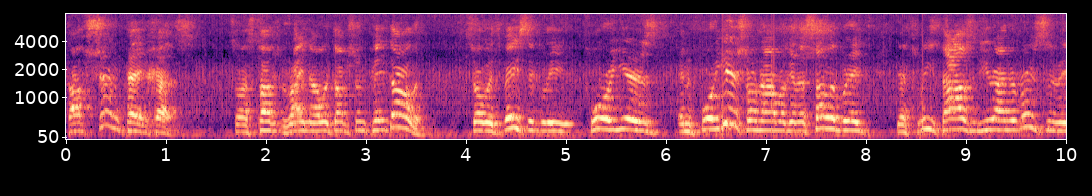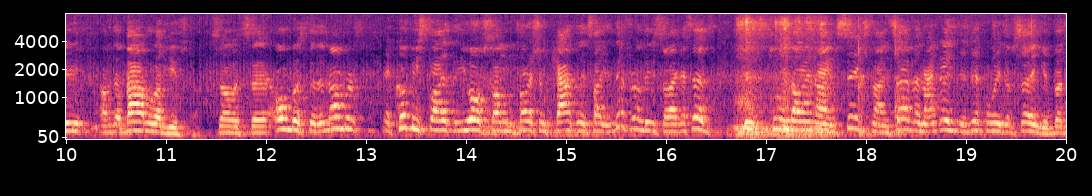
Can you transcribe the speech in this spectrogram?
Tov, Shin, Pei, Ches. So it's tough, right now we're Tavshin Pei. So it's basically four years, and four years from now we're going to celebrate the 3,000 year anniversary of the Battle of Yiftach. So it's uh, almost to the numbers. It could be slightly off. Some version calculate slightly differently. So like I said, it's 2996, 97, 98. There's different ways of saying it, but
